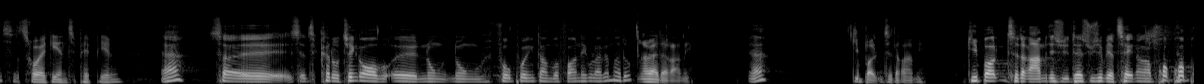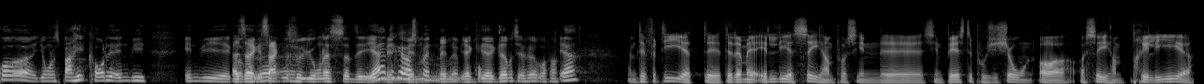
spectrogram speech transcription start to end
så tror jeg, jeg giver den til Pep Biel. Ja, så, øh, så kan du tænke over øh, nogle, nogle få pointer om, hvorfor, Nikolaj? Hvem har du? Og ja, det er Rami. Ja. Giv bolden til Darami. Giv bolden til Darami. Det, synes, det synes jeg, vi har talt nok om. Prøv, prøv, prøv, Jonas, bare helt kort her, inden vi, inden vi øh, går Altså, jeg kan videre. sagtens følge Jonas, så det, Ja, det men, jeg også, men, men- men, men jeg, jeg glæder mig til at høre, hvorfor. Ja. Jamen, det er fordi, at øh, det der med endelig at se ham på sin, øh, sin bedste position, og, og se ham brillere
